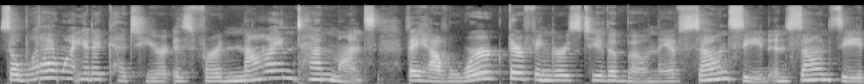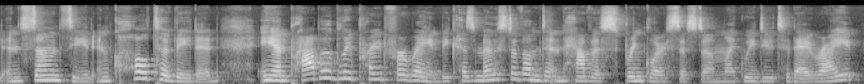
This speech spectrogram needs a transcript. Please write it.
So, what I want you to catch here is for nine, ten months, they have worked their fingers to the bone. They have sown seed and sown seed and sown seed and cultivated and probably prayed for rain because most of them didn't have a sprinkler system like we do today, right?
